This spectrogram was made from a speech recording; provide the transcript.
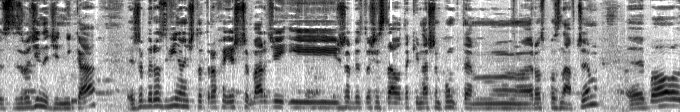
z rodziny dziennika, żeby rozwinąć to trochę jeszcze bardziej i żeby to się stało takim naszym punktem mm, rozpoznawczym, e, bo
